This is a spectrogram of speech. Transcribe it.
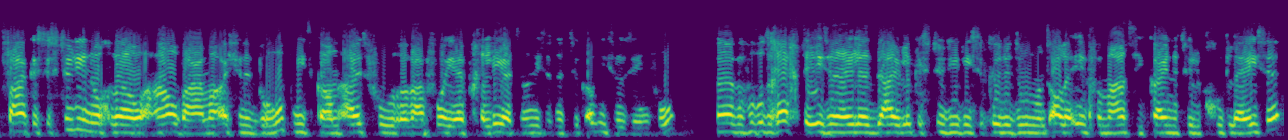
vaak is de studie nog wel haalbaar, maar als je het beroep niet kan uitvoeren waarvoor je hebt geleerd, dan is het natuurlijk ook niet zo zinvol. Uh, bijvoorbeeld rechten is een hele duidelijke studie die ze kunnen doen, want alle informatie kan je natuurlijk goed lezen.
